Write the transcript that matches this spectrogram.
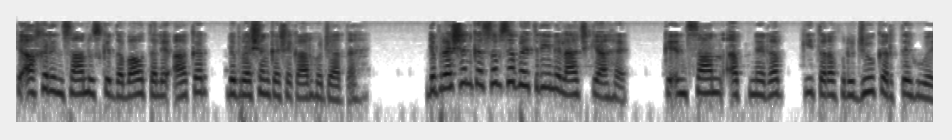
کہ آخر انسان اس کے دباؤ تلے آ کر ڈپریشن کا شکار ہو جاتا ہے۔ ڈپریشن کا سب سے بہترین علاج کیا ہے؟ کہ انسان اپنے رب کی طرف رجوع کرتے ہوئے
